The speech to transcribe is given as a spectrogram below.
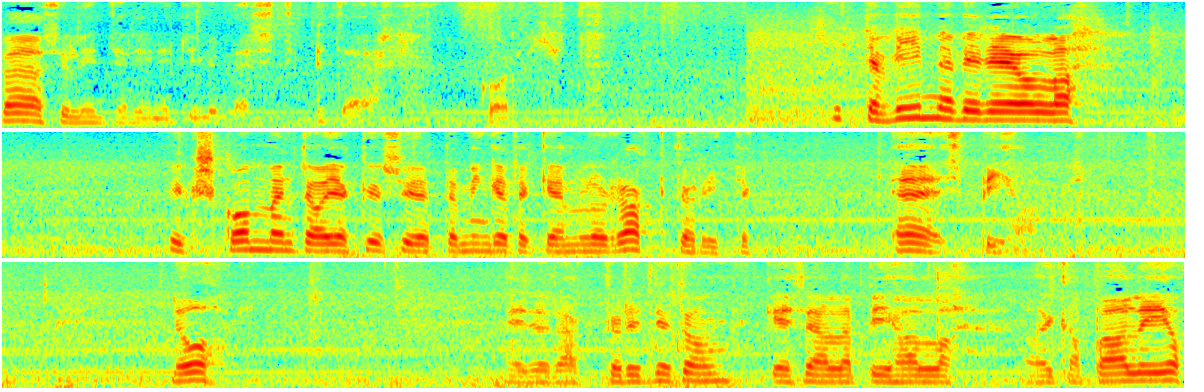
pääsylinteri nyt ilmeisesti pitää korjata. Sitten viime videolla yksi kommentoija kysyi, että minkä takia meillä on traktorit ääs pihalla. No, meidän traktorit nyt on kesällä pihalla aika paljon.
